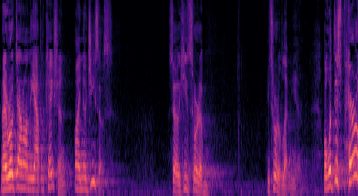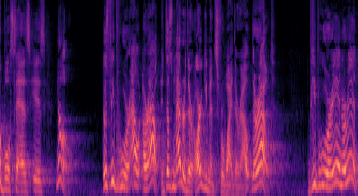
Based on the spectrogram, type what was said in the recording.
And I wrote down on the application, "Well, I know Jesus." So he sort of he sort of let me in. But what this parable says is, no, those people who are out are out. It doesn't matter their arguments for why they're out; they're out. The people who are in are in.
